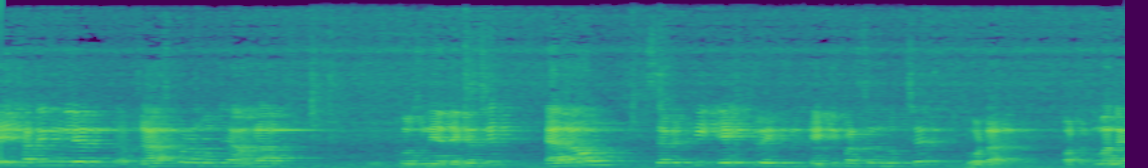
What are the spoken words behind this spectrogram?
এই থার্টিন মিলিয়ন ডায়াসপোরার মধ্যে আমরা খোঁজ নিয়ে দেখেছি around seventy eight to eighty percent হচ্ছে ভোটার। মানে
